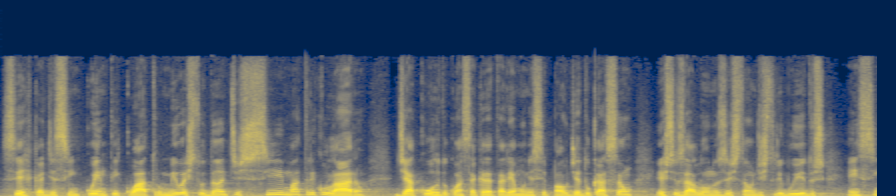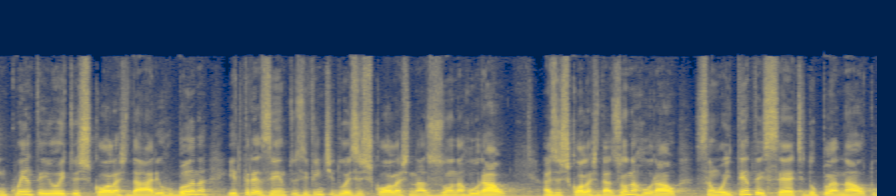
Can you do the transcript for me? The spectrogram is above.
Cerca de 54 mil estudantes se matricularam. De acordo com a Secretaria Municipal de Educação, estes alunos estão distribuídos em 58 escolas da área urbana e 322 escolas na zona rural. As escolas da zona rural são 87 do Planalto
